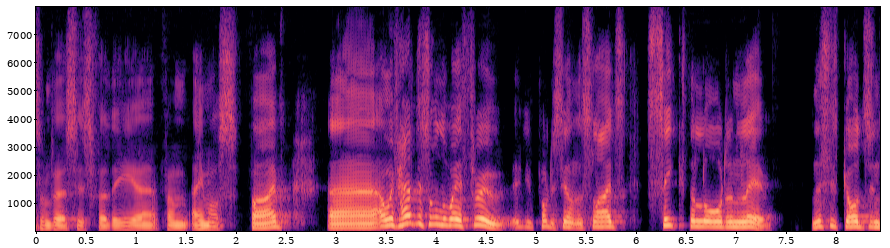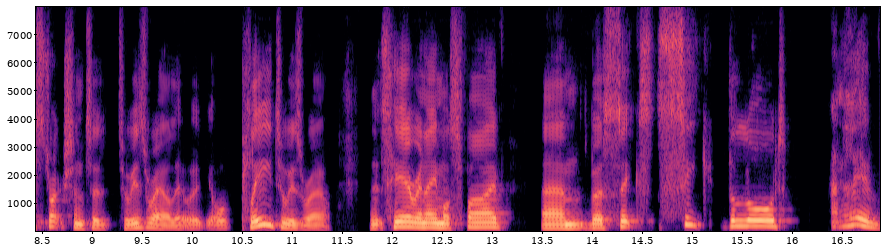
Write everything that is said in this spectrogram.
some verses for the uh, from Amos five, uh, and we've had this all the way through. You probably see on the slides. Seek the Lord and live. And this is God's instruction to to Israel, it, or plea to Israel, and it's here in Amos five, um, verse six. Seek the Lord and live.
